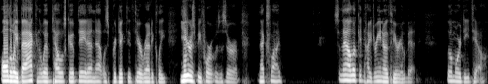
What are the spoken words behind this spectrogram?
all the way back in the Webb telescope data, and that was predicted theoretically years before it was observed. Next slide. So now look at hydrino theory a bit, a little more detail.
